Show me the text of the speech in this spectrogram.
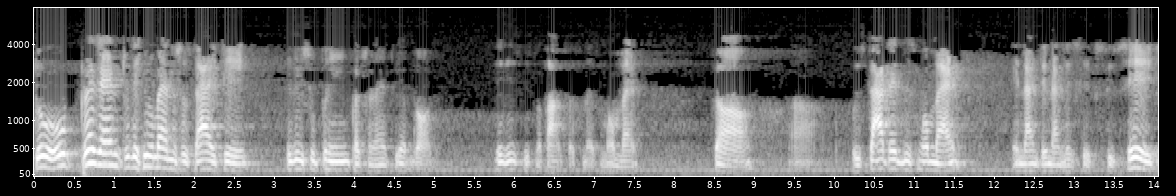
to present to the human society the Supreme Personality of God. This is Krishna consciousness movement. So, uh, we started this movement in 1966,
